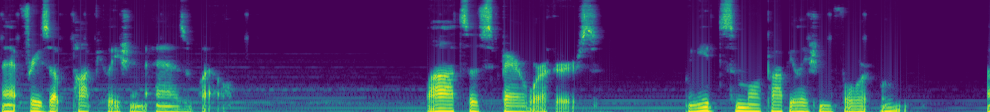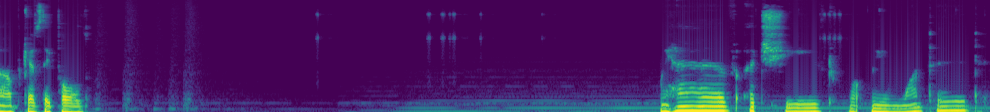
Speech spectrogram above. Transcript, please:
That frees up population as well. Lots of spare workers. We need some more population for... Oh, uh, because they pulled. We have achieved what we wanted.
